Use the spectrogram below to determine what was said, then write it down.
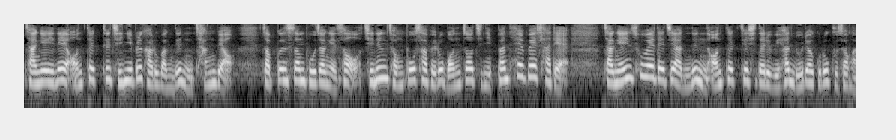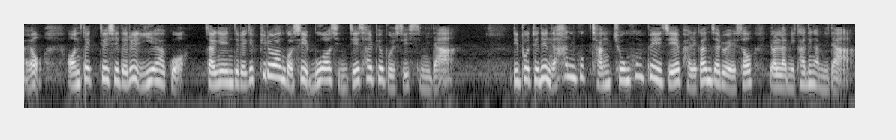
장애인의 언택트 진입을 가로막는 장벽, 접근성 보장에서 지능 정보 사회로 먼저 진입한 해외 사례, 장애인 소외되지 않는 언택트 시대를 위한 노력으로 구성하여 언택트 시대를 이해하고 장애인들에게 필요한 것이 무엇인지 살펴볼 수 있습니다. 리포트는 한국장총 홈페이지의 발간 자료에서 열람이 가능합니다.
